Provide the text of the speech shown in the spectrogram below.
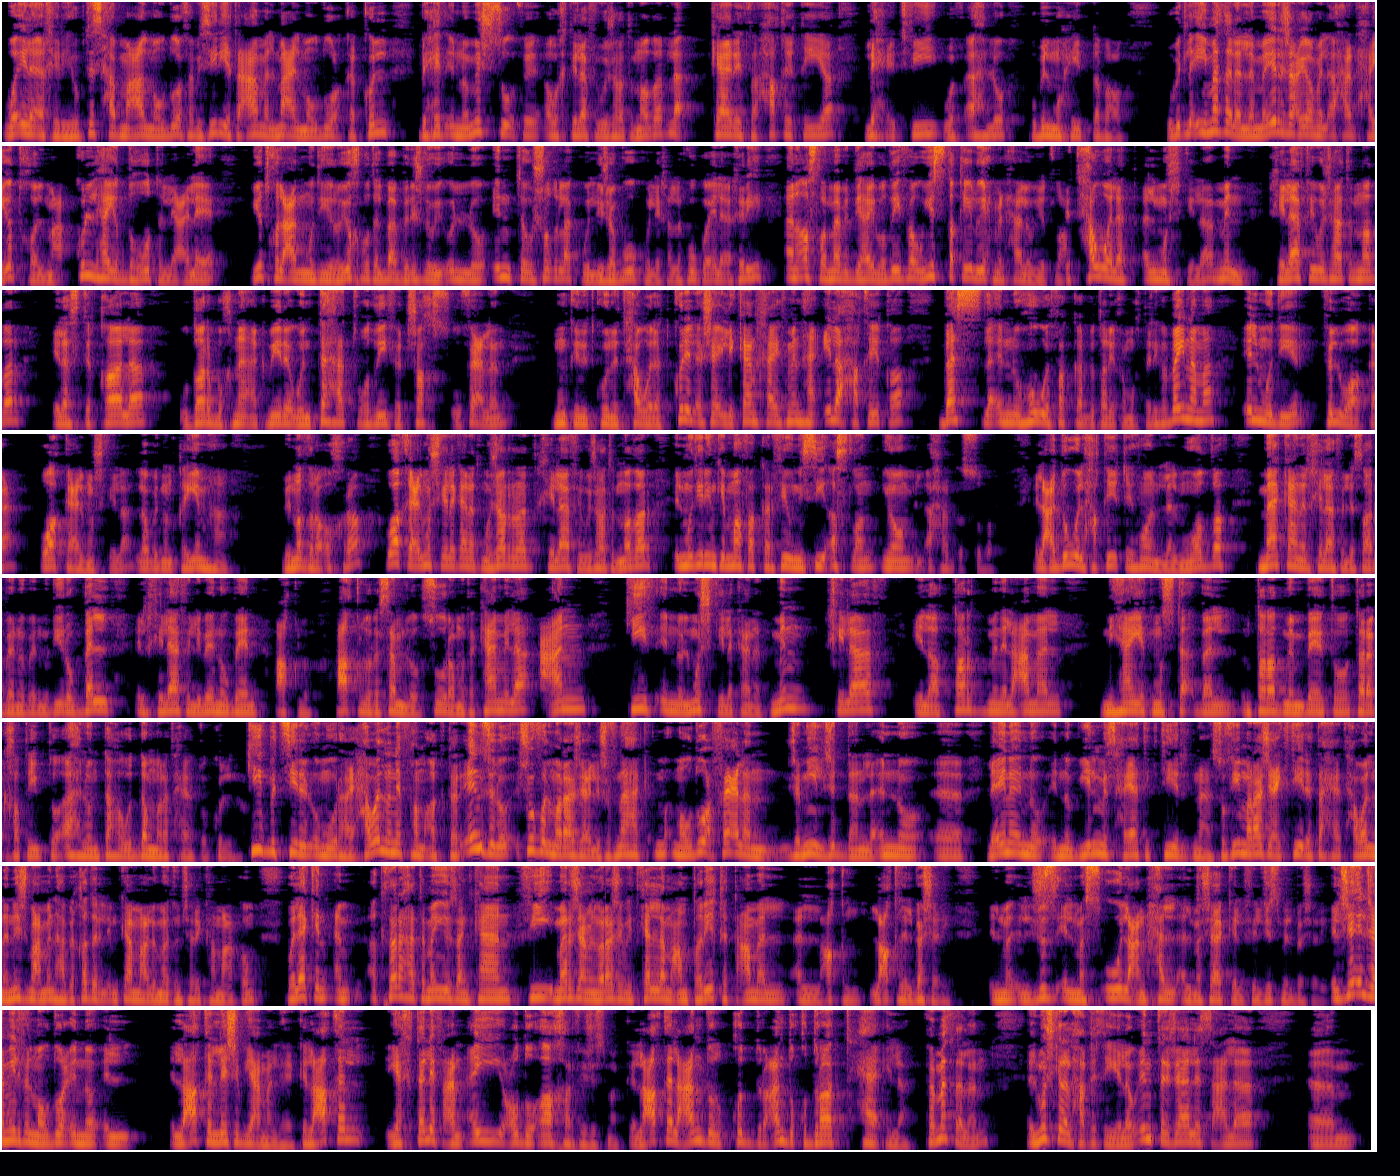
وإلى آخره وبتسحب معاه الموضوع فبصير يتعامل مع الموضوع ككل بحيث إنه مش سوء في أو اختلاف في وجهات النظر لا كارثة حقيقية لحقت فيه وفي أهله وبالمحيط تبعه. وبتلاقيه مثلا لما يرجع يوم الأحد حيدخل مع كل هاي الضغوط اللي عليه يدخل عند مديره يخبط الباب برجله ويقول له انت وشغلك واللي جابوك واللي خلفوك والى اخره أنا أصلا ما بدي هاي الوظيفة ويستقيل ويحمل حاله ويطلع. تحولت المشكلة من خلاف في وجهات النظر إلى استقالة وضرب وخناقة كبيرة وانتهت وظيفة شخص وفعلا ممكن تكون تحولت كل الأشياء اللي كان خايف منها إلى حقيقة بس لأنه هو فكر بطريقة مختلفة. بينما المدير في الواقع واقع المشكلة لو بدنا نقيمها بنظرة أخرى. واقع المشكلة كانت مجرد خلاف في وجهات النظر. المدير يمكن ما فكر فيه ونسيه أصلا يوم الأحد الصبح. العدو الحقيقي هون للموظف ما كان الخلاف اللي صار بينه وبين مديره بل الخلاف اللي بينه وبين عقله. عقله رسم له صورة متكاملة عن كيف إنه المشكلة كانت من خلاف إلى طرد من العمل نهاية مستقبل انطرد من بيته ترك خطيبته أهله انتهوا وتدمرت حياته كلها. كيف بتصير الأمور هاي؟ حاولنا نفهم أكثر انزلوا شوفوا المراجع اللي شفناها. موضوع فعلا جميل جدا لأنه آه لقينا إنه إنه بيلمس حياة كتير ناس وفي مراجع كتيرة تحت حاولنا نجمع منها بقدر الإمكان معلومات ونشاركها معكم. ولكن أكثرها تميزا كان في مرجع من المراجع بيتكلم عن طريقة عمل العقل العقل البشري. الجزء المسؤول عن حل المشاكل في الجسم البشري. الشيء الجميل في الموضوع إنه العقل ليش بيعمل هيك؟ العقل يختلف عن أي عضو آخر في جسمك. العقل عنده القدره عنده قدرات هائلة. فمثلا المشكلة الحقيقية لو أنت جالس على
